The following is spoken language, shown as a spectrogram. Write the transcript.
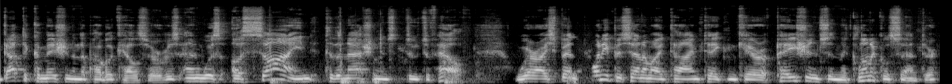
got the commission in the Public Health Service and was assigned to the National Institutes of Health where I spent 20% of my time taking care of patients in the clinical center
